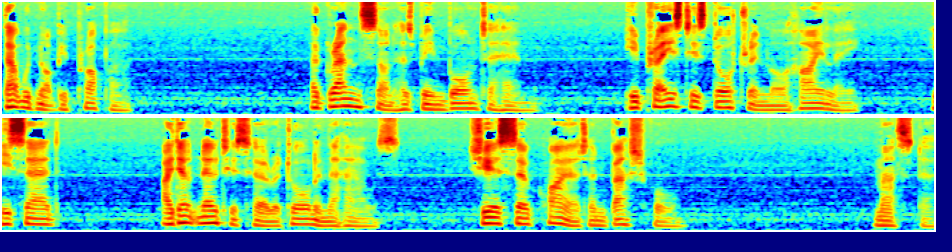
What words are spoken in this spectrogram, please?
That would not be proper. A grandson has been born to him. He praised his daughter in law highly. He said, I don't notice her at all in the house. She is so quiet and bashful. Master,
